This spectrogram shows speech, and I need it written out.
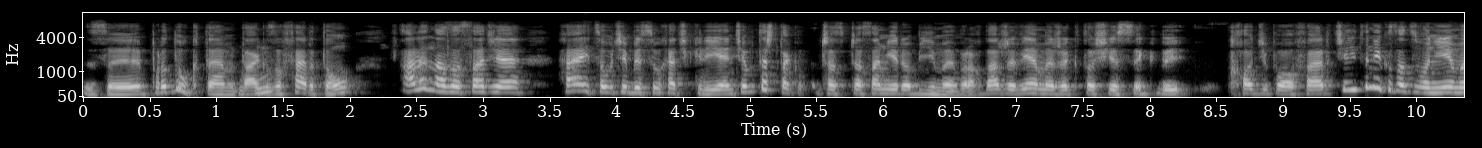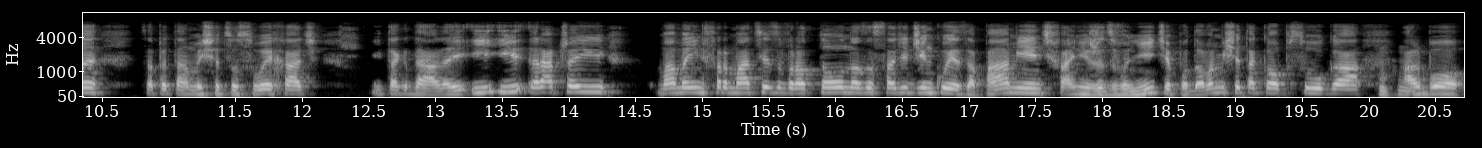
z produktem, tak, mhm. tak, z ofertą, ale na zasadzie, hej, co u ciebie słychać kliencie, bo też tak czas, czasami robimy, prawda, że wiemy, że ktoś jest jakby, chodzi po ofercie i do niego zadzwonimy, zapytamy się, co słychać i tak dalej. I, i raczej mamy informację zwrotną na zasadzie dziękuję za pamięć, fajnie, że dzwonicie, podoba mi się taka obsługa, mhm. albo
